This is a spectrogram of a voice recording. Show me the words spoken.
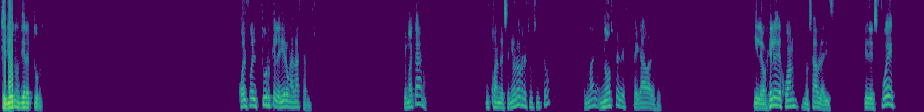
que Dios nos diera tour? ¿Cuál fue el tour que le dieron a Lázaro? Lo mataron. Y cuando el Señor lo resucitó, hermano, no se despegaba de Jesús. Y el Evangelio de Juan nos habla, dice, que después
